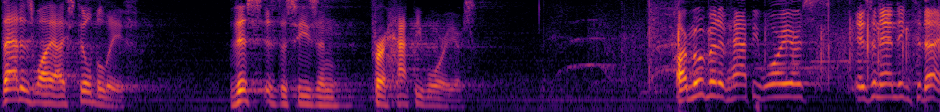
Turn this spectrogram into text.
That is why I still believe this is the season for happy warriors. Our movement of happy warriors isn't ending today,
